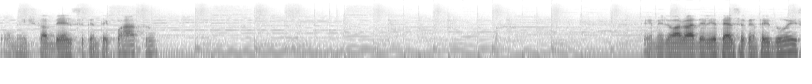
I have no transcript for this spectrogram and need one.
Atualmente está 10,74. Tem melhor ordem ali 10,72.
